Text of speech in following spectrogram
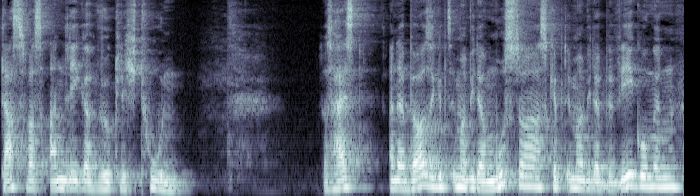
das, was Anleger wirklich tun. Das heißt, an der Börse gibt es immer wieder Muster, es gibt immer wieder Bewegungen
